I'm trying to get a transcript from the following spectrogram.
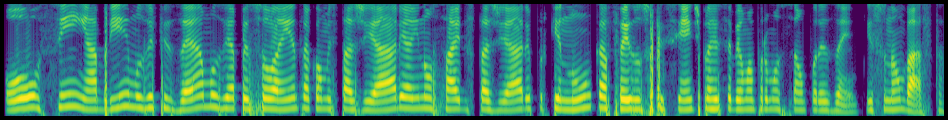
ou sim, abrimos e fizemos e a pessoa entra como estagiária e não sai de estagiário porque nunca fez o suficiente para receber uma promoção, por exemplo. Isso não basta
